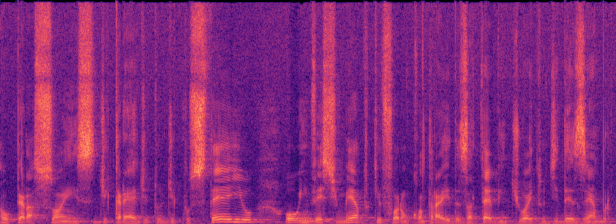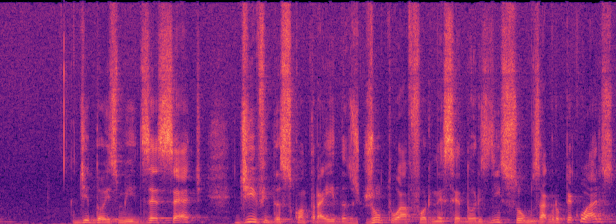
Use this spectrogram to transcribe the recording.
operações de crédito de custeio ou investimento que foram contraídas até 28 de dezembro de 2017, dívidas contraídas junto a fornecedores de insumos agropecuários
